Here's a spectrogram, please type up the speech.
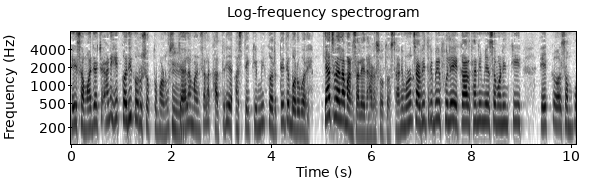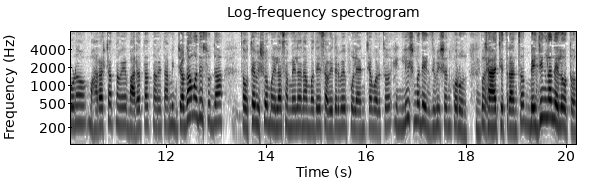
हे समाजाचे आणि हे कधी करू शकतो माणूस? ज्याला माणसाला खात्री असते की मी करते ते बरोबर आहे. त्याच वेळेला माणसाला धाडस होत असतं. आणि म्हणून सावित्रीबाई फुले एका अर्थाने मी असं म्हणेन की एक संपूर्ण महाराष्ट्रात नव्हे भारतात नव्हे तर आम्ही जगामध्ये सुद्धा चौथ्या विश्व महिला संमेलनामध्ये सावित्रीबाई फुल्यांच्या वरचं इंग्लिशमध्ये एक्झिबिशन करून छायाचित्रांचं बेजिंगला नेलं होतं.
